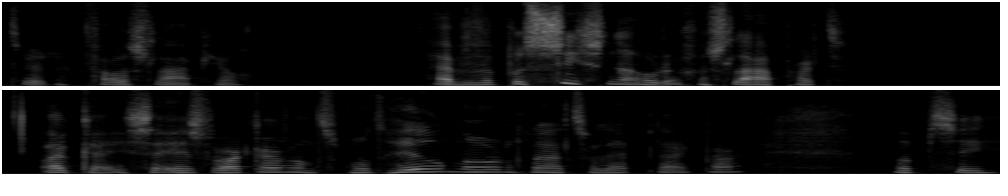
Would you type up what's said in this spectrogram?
tuurlijk, val in slaap. Hebben we precies nodig, een slaaphart. Oké, ze is wakker, want ze moet heel nodig naar het toilet, blijkbaar. Upsie.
